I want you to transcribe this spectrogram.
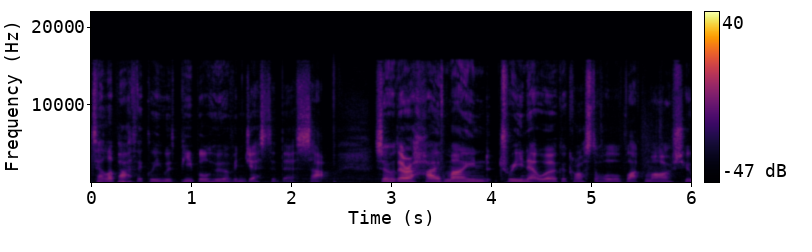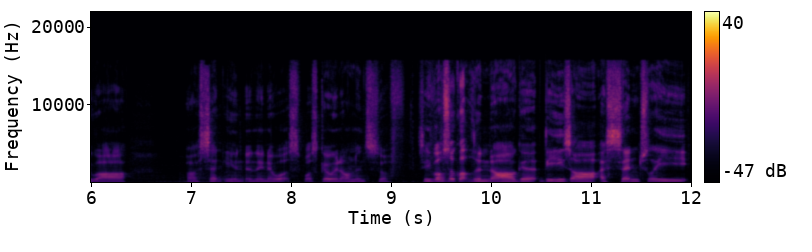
telepathically with people who have ingested their sap. So they're a hive mind tree network across the whole of Black Marsh who are are sentient and they know what's what's going on and stuff. So you've also got the Naga. These are essentially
